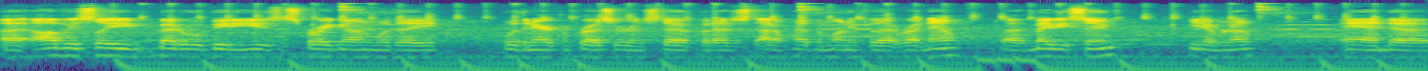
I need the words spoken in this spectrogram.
Uh, obviously, better would be to use a spray gun with a with an air compressor and stuff, but I just I don't have the money for that right now. Uh, maybe soon, you never know. And uh,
